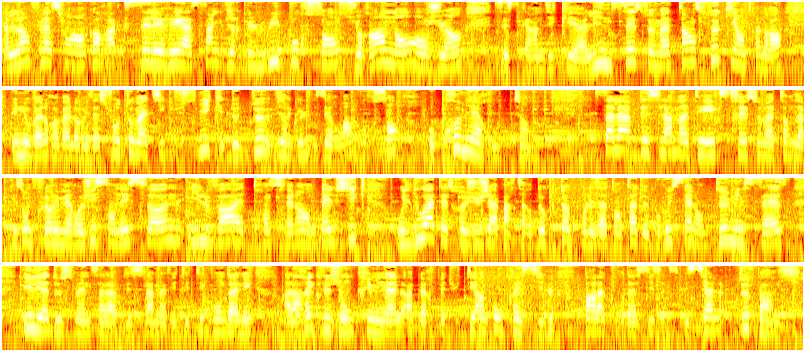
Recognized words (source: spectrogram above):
L'inflation a encore accéléré à 5,8% sur un an en juin. C'est ce qu'a indiqué l'INSEE ce matin, ce qui entraînera une nouvelle revalorisation automatique du SMIC de 2,01% au 1er août. Salah Abdeslam a été extrait ce matin de la prison de Fleury-Mérogis en Essonne. Il va être transféré en Belgique où il doit être jugé à partir d'octobre pour les attentats de Bruxelles en 2016. Il y a deux semaines, Salah Abdeslam avait été condamné à la réclusion criminelle à perpétuité incompressible par la Cour d'assises spéciale de Paris.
